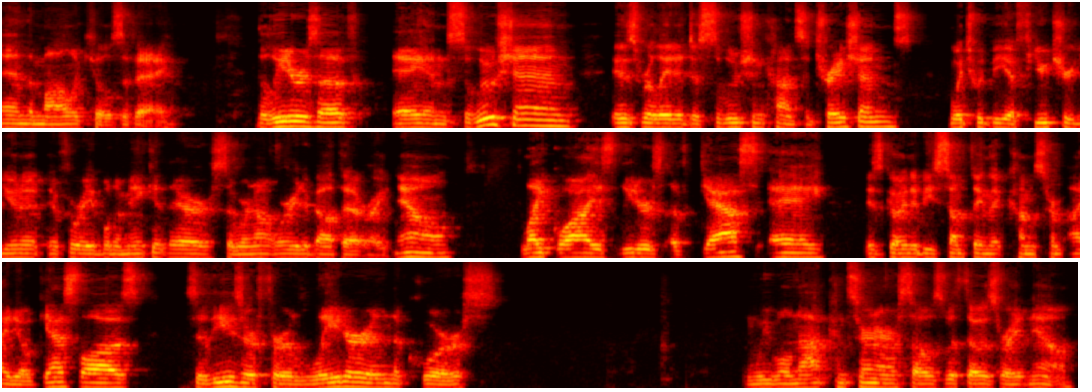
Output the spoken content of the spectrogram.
and the molecules of A. The liters of A in solution is related to solution concentrations, which would be a future unit if we're able to make it there. So we're not worried about that right now. Likewise, liters of gas A is going to be something that comes from ideal gas laws so these are for later in the course. We will not concern ourselves with those right now.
